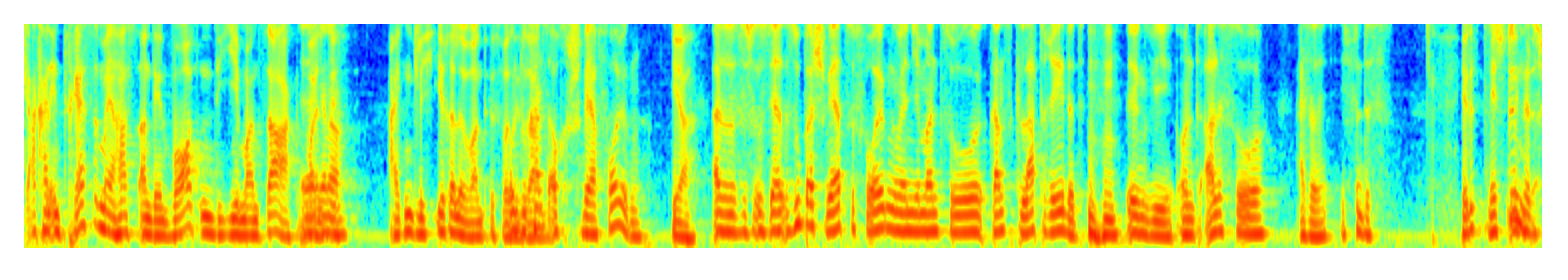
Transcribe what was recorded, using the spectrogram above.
gar kein Interesse mehr hast an den Worten, die jemand sagt, Ja, weil genau. das eigentlich irrelevant ist, was Und sie du sagen. kannst auch schwer folgen. ja. Also es ist ja super schwer zu folgen, wenn jemand so ganz glatt redet Mhm. irgendwie und alles so. Also ich finde es. Ja, das, das stimmt. Das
